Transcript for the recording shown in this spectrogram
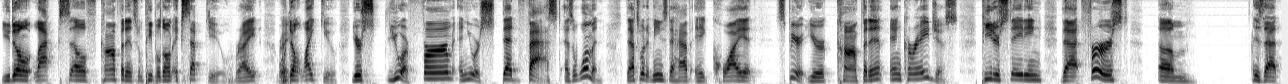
you don't lack self confidence when people don't accept you, right? Or right. don't like you. You're you are firm and you are steadfast as a woman. That's what it means to have a quiet spirit. You're confident and courageous. Peter stating that first. Um, is that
